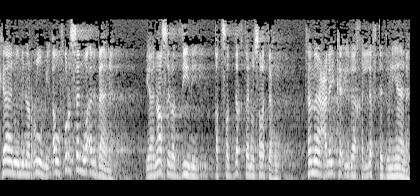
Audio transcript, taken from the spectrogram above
كانوا من الروم أو فرسا وألبانا يا ناصر الدين قد صدقت نصرته. فما عليك إذا خلفت دنيانا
